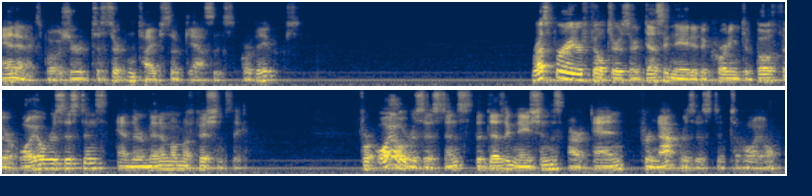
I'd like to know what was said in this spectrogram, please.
and an exposure to certain types of gases or vapors. Respirator filters are designated according to both their oil resistance and their minimum efficiency. For oil resistance, the designations are N for not resistant to oil,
